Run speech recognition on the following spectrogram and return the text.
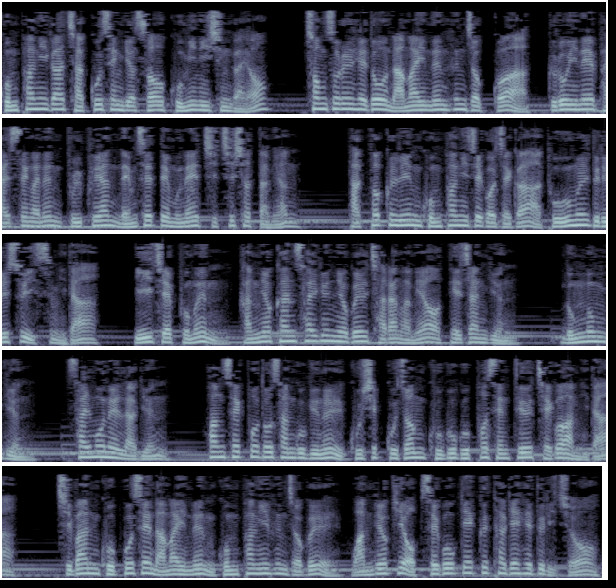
곰팡이가 자꾸 생겨서 고민이신가요? 청소를 해도 남아있는 흔적과 그로 인해 발생하는 불쾌한 냄새 때문에 지치셨다면 닥터클린 곰팡이 제거제가 도움을 드릴 수 있습니다. 이 제품은 강력한 살균력을 자랑하며 대장균, 녹농균, 살모넬라균, 황색포도상구균을 99.999% 제거합니다. 집안 곳곳에 남아있는 곰팡이 흔적을 완벽히 없애고 깨끗하게 해드리죠.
